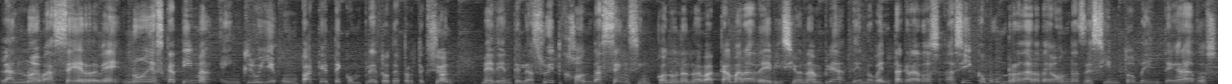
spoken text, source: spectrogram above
la nueva CRB no escatima e incluye un paquete completo de protección mediante la suite Honda Sensing con una nueva cámara de visión amplia de 90 grados así como un radar de ondas de 120 grados.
